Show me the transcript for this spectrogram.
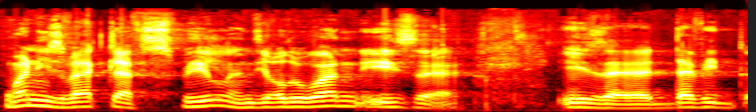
One is Vaclav Smil, and the other one is, uh, is uh, David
